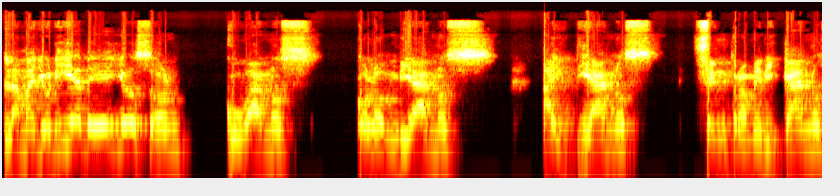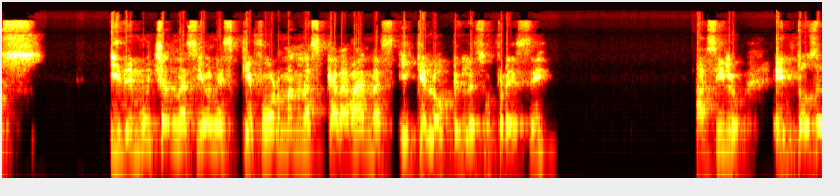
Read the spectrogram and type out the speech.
La mayoría de ellos son cubanos, colombianos, haitianos, centroamericanos y de muchas naciones que forman las caravanas y que López les ofrece asilo. Entonces,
